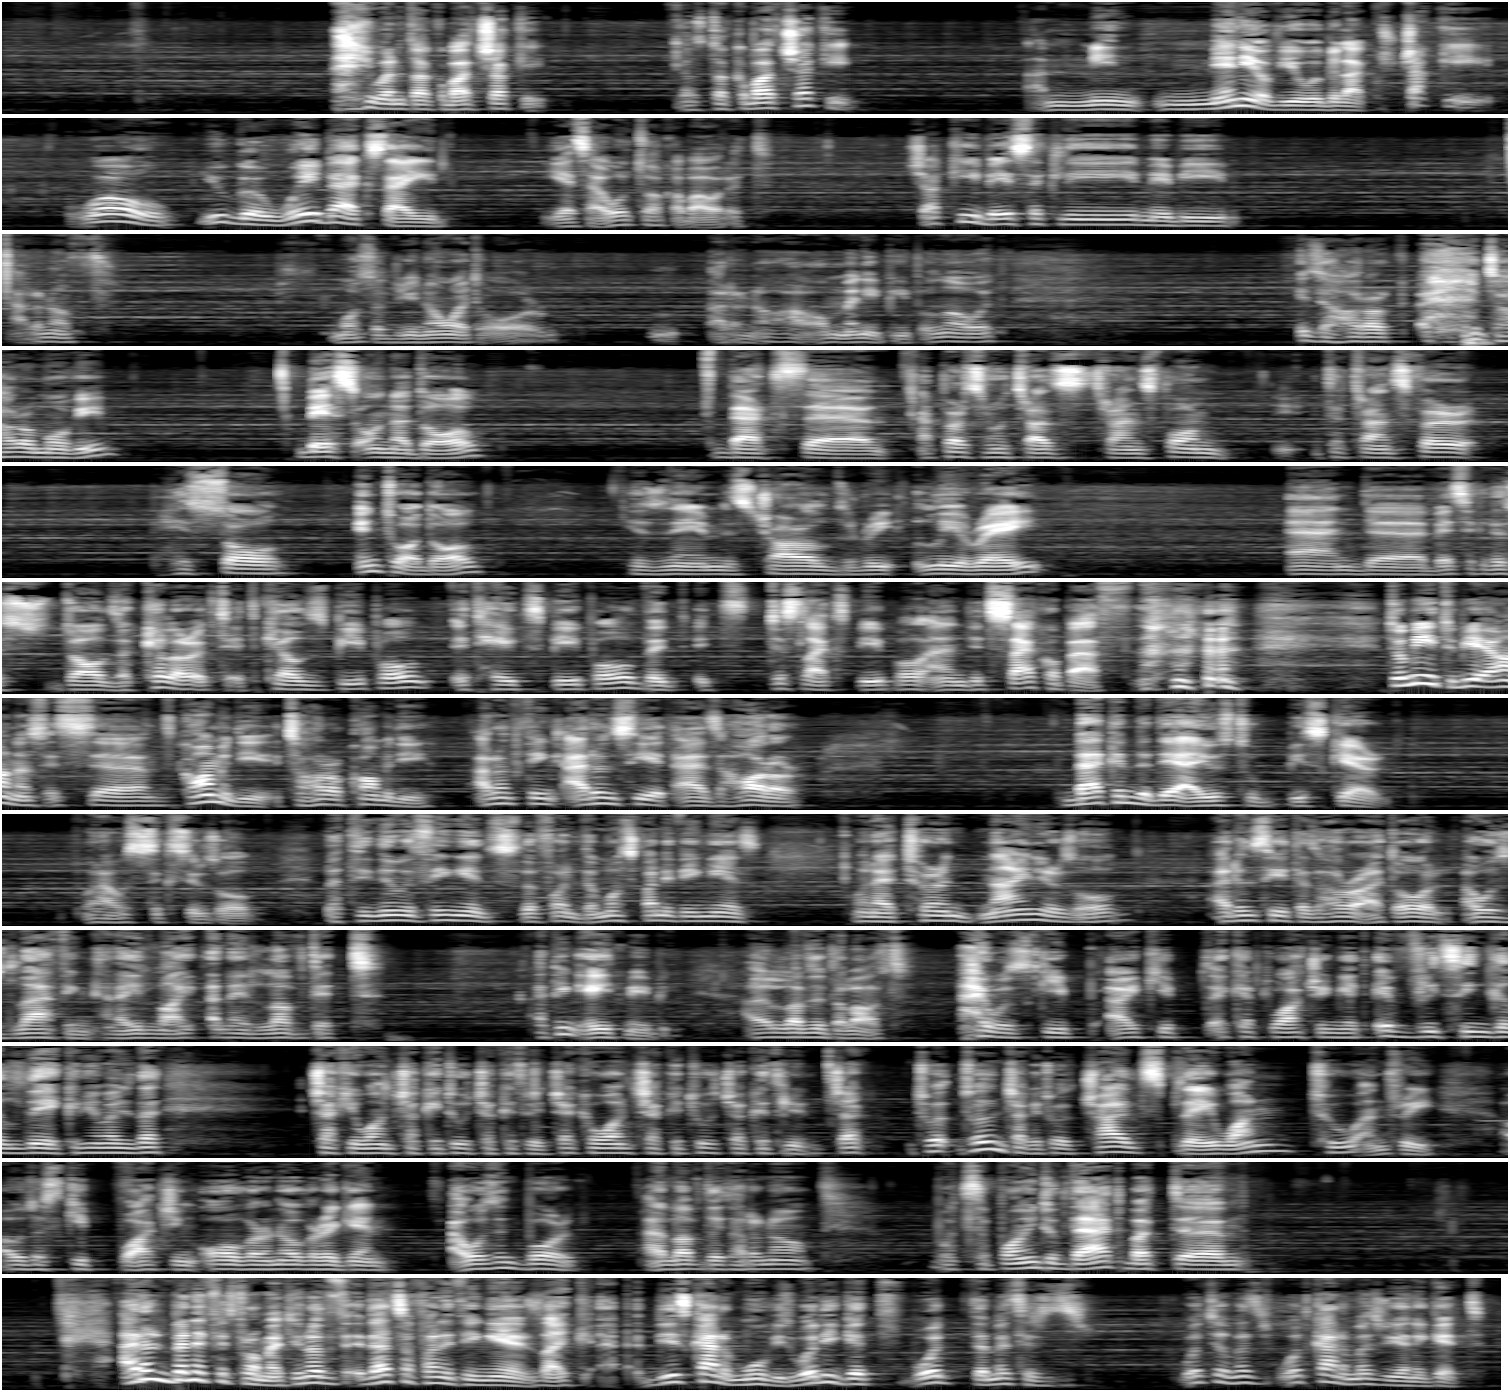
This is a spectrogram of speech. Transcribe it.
you want to talk about Chucky? Let's talk about Chucky. I mean, many of you will be like, Chucky, whoa, you go way back, Saeed. Yes, I will talk about it. Chucky basically, maybe, I don't know if most of you know it or I don't know how many people know it. It's a horror, it's a horror movie based on a doll. That's uh, a person who tries transformed to transfer his soul into a doll. His name is Charles Lee Ray. And uh, basically, this doll is a killer. It, it kills people. It hates people. It, it dislikes people, and it's psychopath. to me, to be honest, it's uh, a comedy. It's a horror comedy. I don't think I don't see it as horror. Back in the day, I used to be scared when I was six years old. But the only thing is, the funny, the most funny thing is, when I turned nine years old, I didn't see it as horror at all. I was laughing and I like and I loved it. I think eight maybe. I loved it a lot. I was keep I keep I kept watching it every single day. Can you imagine that? Chucky one, Chucky two, Chucky three, Chucky one, Chucky two, Chucky three. Chuck, it wasn't Chucky, it was Child's Play one, two, and three. I would just keep watching over and over again. I wasn't bored. I loved it. I don't know what's the point of that, but um, I don't benefit from it. You know, that's a funny thing is like these kind of movies. What do you get? What the message? What's your message? What kind of message you gonna get?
